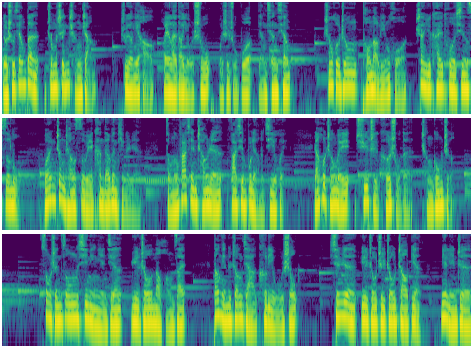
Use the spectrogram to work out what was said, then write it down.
有书相伴，终身成长。书友你好，欢迎来到有书，我是主播杨锵锵。生活中头脑灵活、善于开拓新思路、不按正常思维看待问题的人，总能发现常人发现不了的机会，然后成为屈指可数的成功者。宋神宗熙宁年间，越州闹蝗灾，当年的庄稼颗粒无收，新任越州知州赵汴面临着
